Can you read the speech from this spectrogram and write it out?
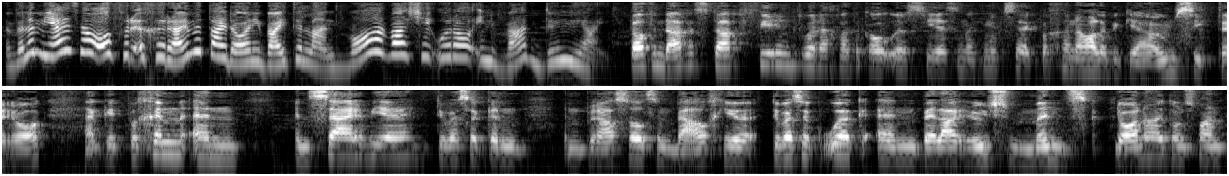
Willem, jy is nou al vir 'n geruime tyd daar in die buiteland. Waar was jy oral en wat doen jy? Wel vandag is dag 24 wat ek al oor see is en ek moet sê ek begin al 'n bietjie homesick te raak. Ek het begin in in Servië, toe was ek in in Brussels in België, toe was ek ook in Belarus Minsk. Daarna het ons van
